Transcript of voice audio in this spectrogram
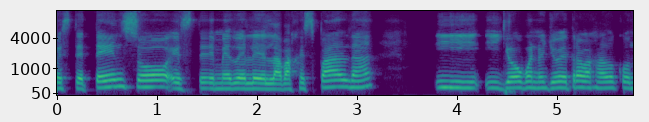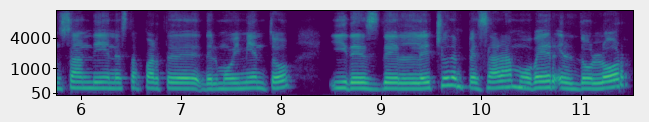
este, tenso, este, me duele la baja espalda. Y, y yo, bueno, yo he trabajado con Sandy en esta parte del movimiento y desde el hecho de empezar a mover el dolor,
